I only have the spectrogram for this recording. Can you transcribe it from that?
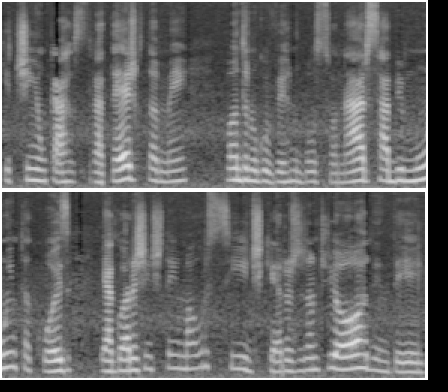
que tinha um cargo estratégico também, quando no governo Bolsonaro, sabe muita coisa. E agora a gente tem o Mauro Cid, que era o ajudante de ordem dele,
